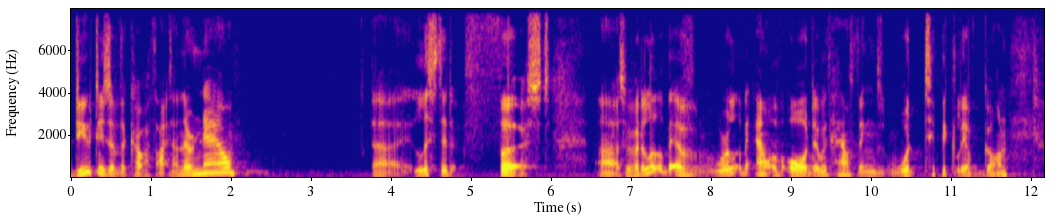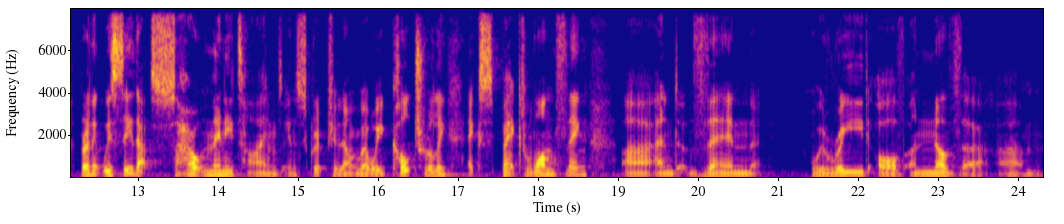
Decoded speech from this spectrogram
duties of the Kohathites, and they're now uh, listed first. Uh, so we've had a little bit of, we're a little bit out of order with how things would typically have gone. But I think we see that so many times in Scripture, don't we, where we culturally expect one thing uh, and then we read of another. Um,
